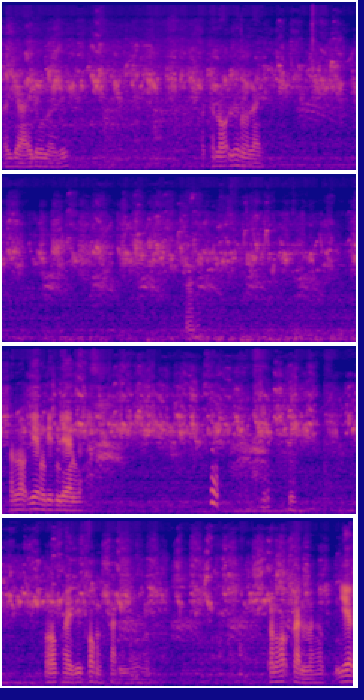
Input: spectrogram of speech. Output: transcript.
ขยายดูหน่อยนี่เขาทะเลาะเรื่องอะไรทะเลาะเอี้ยงดินแดนกันขออภัยที่กล้องสั่นนะครับทะเลาะกันนะครับ แย่ง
